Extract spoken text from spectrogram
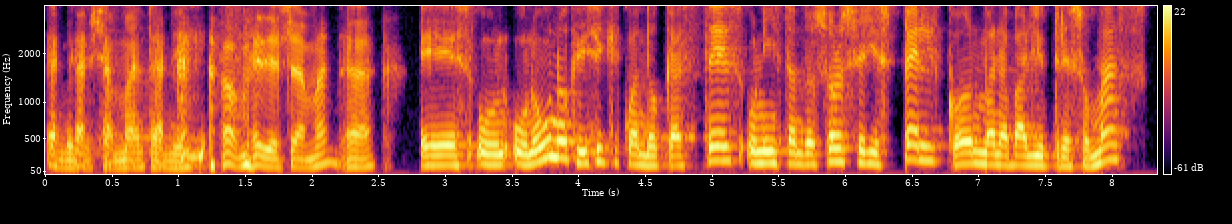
Un medio chamán también. o medio chamán. Ah. Es un 1-1 que dice que cuando castes un instant sorcery spell con mana value 3 o más,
